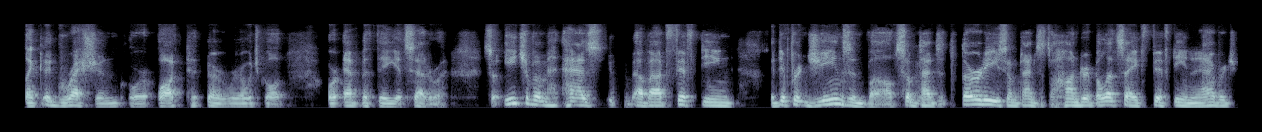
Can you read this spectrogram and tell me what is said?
like aggression or aut or what you call it, or empathy, et cetera. So each of them has about 15 different genes involved. Sometimes it's 30, sometimes it's 100, but let's say 15 an average.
